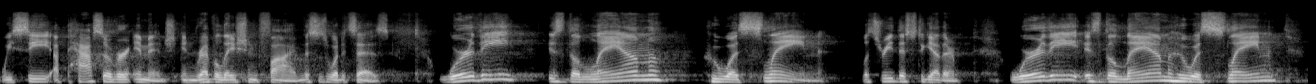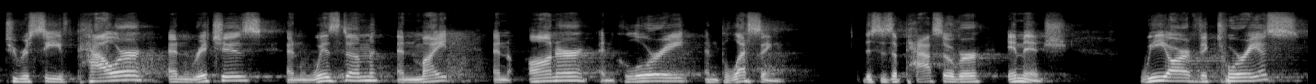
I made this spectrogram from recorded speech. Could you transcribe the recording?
we see a Passover image in Revelation 5. This is what it says Worthy is the Lamb who was slain. Let's read this together. Worthy is the Lamb who was slain to receive power and riches and wisdom and might and honor and glory and blessing. This is a Passover image. We are victorious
